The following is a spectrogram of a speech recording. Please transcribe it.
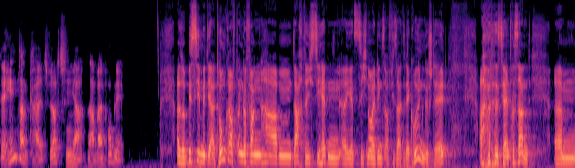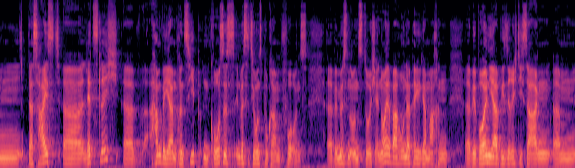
der Hintern kalt wird, mhm. ja, dann haben wir ein Problem. Also bis Sie mit der Atomkraft angefangen haben, dachte ich, Sie hätten äh, jetzt sich neuerdings auf die Seite der Grünen gestellt. Aber das ist ja interessant. Ähm, das heißt, äh, letztlich äh, haben wir ja im Prinzip ein großes Investitionsprogramm vor uns. Äh, wir müssen uns durch Erneuerbare unabhängiger machen. Äh, wir wollen ja, wie Sie richtig sagen, ähm,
